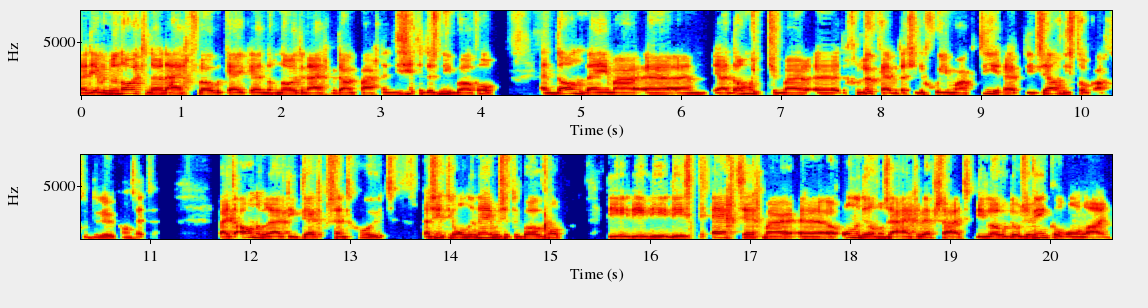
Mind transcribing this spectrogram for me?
Uh, die hebben nog nooit naar hun eigen flow bekeken, nog nooit een eigen bedankpagina. Die zitten dus niet bovenop. En dan ben je maar, uh, um, ja, dan moet je maar uh, de geluk hebben dat je de goede marketeer hebt, die zelf die stok achter de deur kan zetten. Bij het andere bedrijf die 30% groeit, daar zit die ondernemer zit er bovenop. Die, die, die, die is echt zeg maar, onderdeel van zijn eigen website. Die loopt door zijn winkel online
